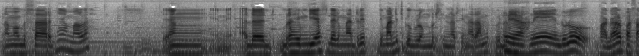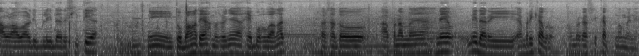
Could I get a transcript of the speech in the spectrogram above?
nama besarnya malah yang ini ada Brahim Diaz dari Madrid di Madrid juga belum bersinar-sinar amat sebenarnya Iya, nih dulu padahal pas awal-awal dibeli dari City ya. Nih itu banget ya, maksudnya heboh banget. Salah satu apa namanya? Ini ini dari Amerika, Bro. Amerika Serikat namanya.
